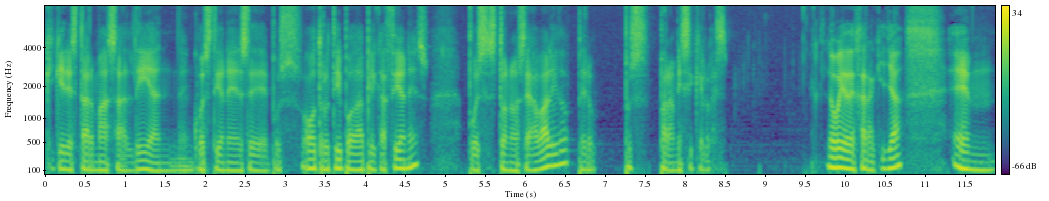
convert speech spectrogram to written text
que quiere estar más al día en, en cuestiones de pues otro tipo de aplicaciones, pues esto no sea válido, pero pues para mí sí que lo es. Lo voy a dejar aquí ya. Em,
